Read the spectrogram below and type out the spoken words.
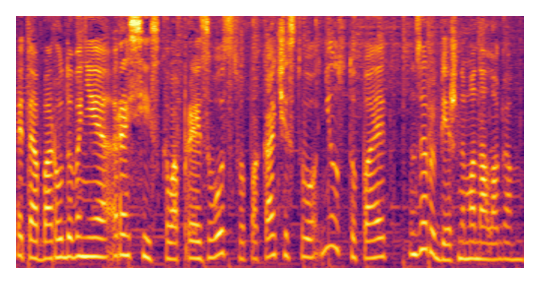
Это оборудование российского производства по качеству не уступает зарубежным аналогам.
